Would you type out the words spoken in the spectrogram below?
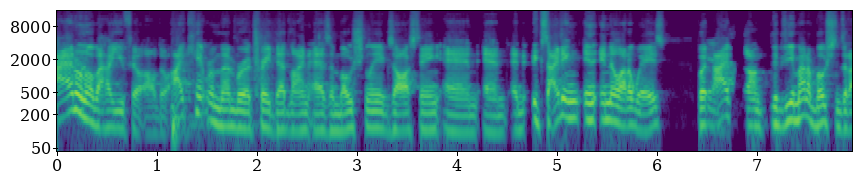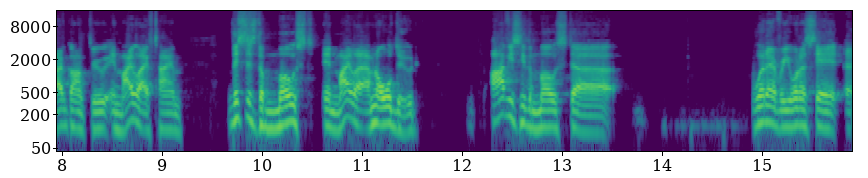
I don't know about how you feel, Aldo. I can't remember a trade deadline as emotionally exhausting and and and exciting in, in a lot of ways. But yeah. I've gone the, the, amount of emotions that I've gone through in my lifetime. This is the most in my life. I'm an old dude. Obviously, the most uh, whatever you want to say. It, uh,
